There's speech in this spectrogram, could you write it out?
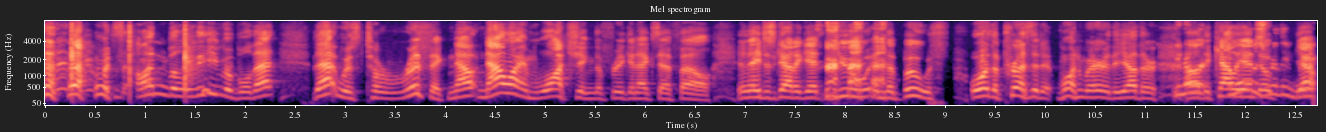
that was unbelievable. That that was terrific. Now now I'm watching the freaking XFL, and they just got to get you in the booth or the president, one way or the other. You know, uh, the Caliendo. You know really yeah.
